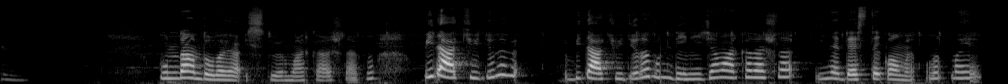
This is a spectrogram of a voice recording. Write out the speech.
Bundan dolayı istiyorum arkadaşlar bunu. Bir dahaki videoda bir dahaki videoda bunu deneyeceğim arkadaşlar. Yine destek olmayı unutmayın.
